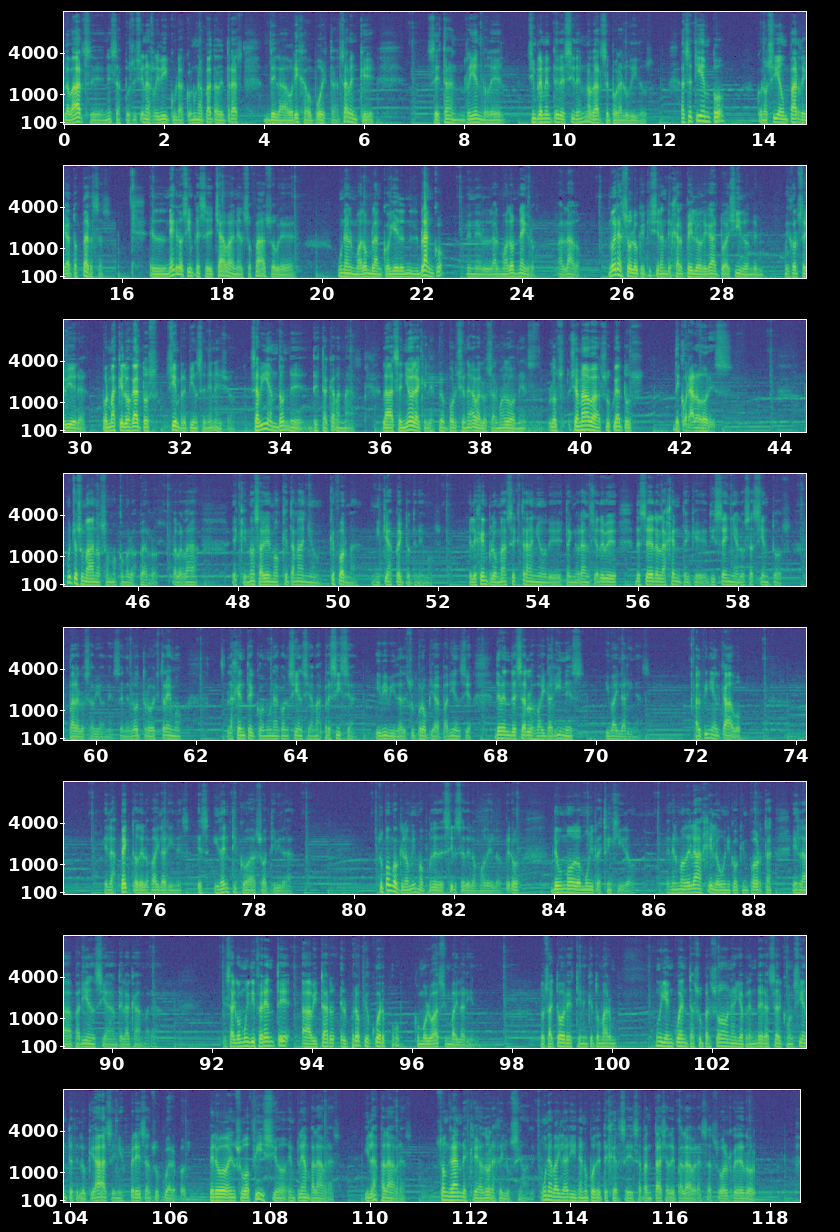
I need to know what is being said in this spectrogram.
lavarse en esas posiciones ridículas con una pata detrás de la oreja opuesta. Saben que se están riendo de él. Simplemente deciden no darse por aludidos. Hace tiempo conocí a un par de gatos persas. El negro siempre se echaba en el sofá sobre un almohadón blanco y el blanco en el almohadón negro, al lado. No era solo que quisieran dejar pelo de gato allí donde mejor se viera, por más que los gatos siempre piensen en ello. Sabían dónde destacaban más. La señora que les proporcionaba los almohadones los llamaba a sus gatos decoradores. Muchos humanos somos como los perros. La verdad es que no sabemos qué tamaño, qué forma ni qué aspecto tenemos. El ejemplo más extraño de esta ignorancia debe de ser la gente que diseña los asientos para los aviones. En el otro extremo, la gente con una conciencia más precisa y vívida de su propia apariencia deben de ser los bailarines y bailarinas. Al fin y al cabo, el aspecto de los bailarines es idéntico a su actividad. Supongo que lo mismo puede decirse de los modelos, pero de un modo muy restringido. En el modelaje lo único que importa es la apariencia ante la cámara. Es algo muy diferente a habitar el propio cuerpo como lo hace un bailarín. Los actores tienen que tomar muy en cuenta su persona y aprender a ser conscientes de lo que hacen y expresan sus cuerpos. Pero en su oficio emplean palabras, y las palabras son grandes creadoras de ilusiones. Una bailarina no puede tejerse esa pantalla de palabras a su alrededor.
